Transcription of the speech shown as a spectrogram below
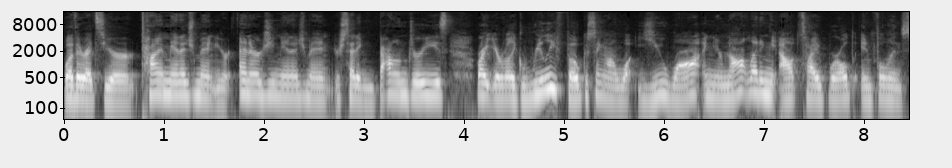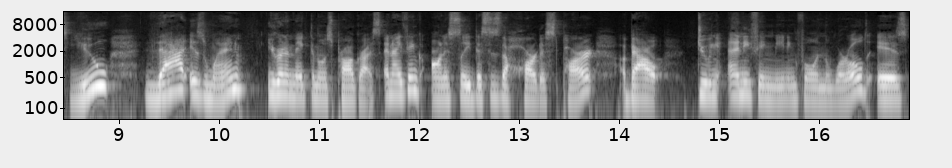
whether it's your time management, your energy management, you're setting boundaries, right? You're like really focusing on what you want and you're not letting the outside world influence you, that is when you're going to make the most progress. And I think honestly, this is the hardest part about doing anything meaningful in the world is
